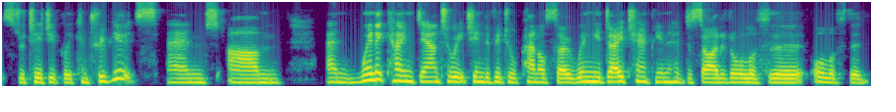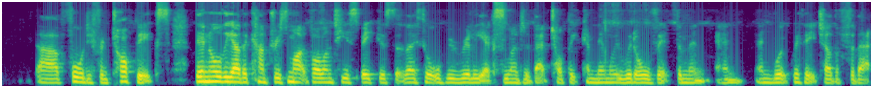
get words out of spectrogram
strategically contributes and um, and when it came down to each individual panel so when your day champion had decided all of the all of the uh, four different topics, then all the other countries might volunteer speakers that they thought would be really excellent at that topic, and then we would all vet them and and, and work with each other for that.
